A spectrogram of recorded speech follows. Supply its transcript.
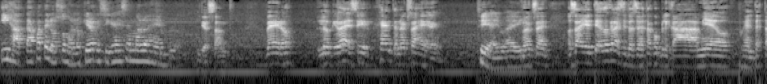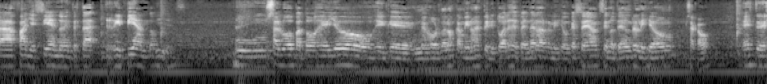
Hija, tápate los ojos, no quiero que sigas ese malo ejemplo. Dios santo. Pero, lo que iba a decir, gente, no exageren. Sí, ahí, ahí. No exageren. O sea, yo entiendo que la situación está complicada, miedo, gente está falleciendo, gente está ripiando. Yes. Un saludo para todos ellos y que el mejor de los caminos espirituales depende de la religión que sean. Si no tienen religión, se acabó. Este.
